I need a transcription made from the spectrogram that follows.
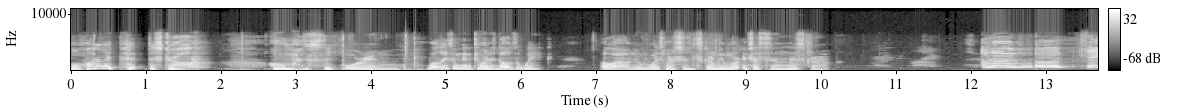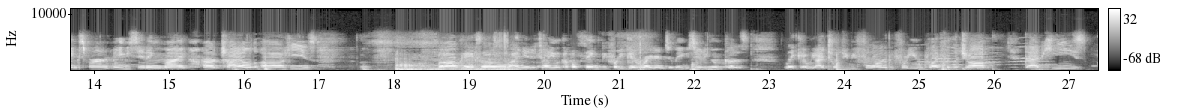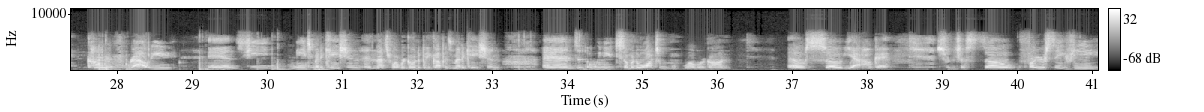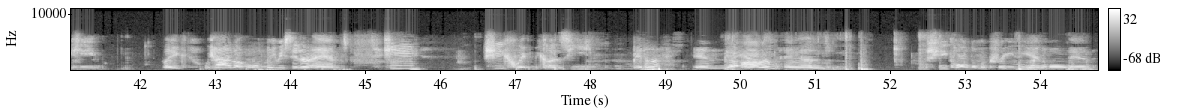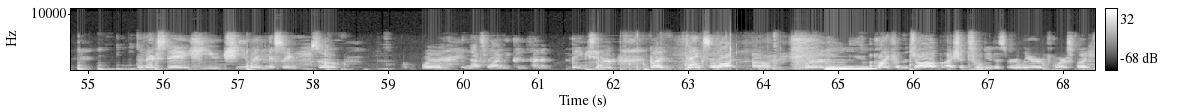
Well, why did I pick this job? Oh my, this is like boring. Well, at least I'm getting two hundred dollars a week. Oh wow, new voice message. It's gonna be more interested in this crap. Hello, uh, thanks for babysitting my uh, child. Uh, he's. Okay, so I need to tell you a couple things before you get right into babysitting him, because, like I told you before, before you apply for the job, that he's kind of rowdy and he needs medication, and that's why we're going to pick up his medication, and we need someone to watch him while we're gone. Oh, so yeah, okay. So just so for your safety, he like we had an old babysitter, and he she quit because he bit her in the arm, and she called him a crazy animal, and the next day he she went missing. So we're and that's why we couldn't find a babysitter. But thanks a lot um, for applying for the job. I should have told you this earlier, of course, but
